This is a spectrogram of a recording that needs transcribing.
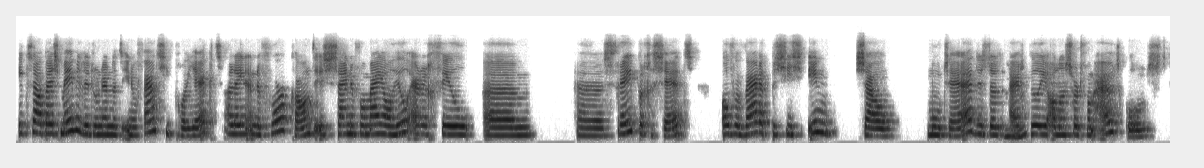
Ik zou best mee willen doen aan het innovatieproject. Alleen aan de voorkant is, zijn er voor mij al heel erg veel um, uh, strepen gezet over waar het precies in zou moeten. Hè? Dus dat, mm -hmm. eigenlijk wil je al een soort van uitkomst.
